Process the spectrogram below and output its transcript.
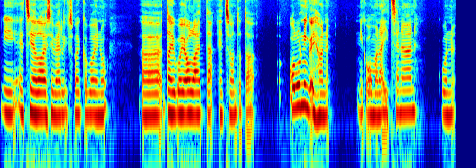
Niin, että siellä on esimerkiksi vaikka voinut, ää, tai voi olla, että, että se on tota, ollut niinku ihan niinku omana itsenään, kun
